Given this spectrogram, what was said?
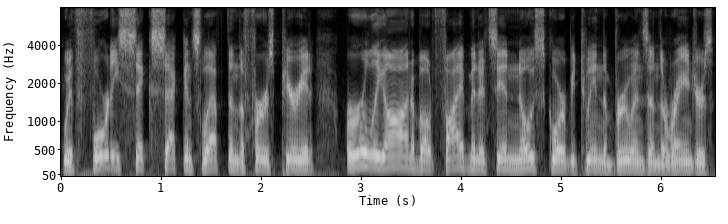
with 46 seconds left in the first period. Early on, about five minutes in, no score between the Bruins and the Rangers.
